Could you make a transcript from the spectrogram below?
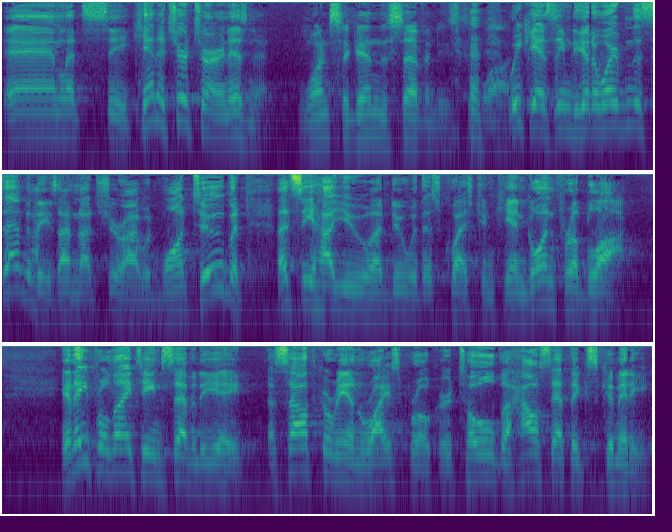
And let's see. Ken, it's your turn, isn't it? Once again, the 70s. The. We can't seem to get away from the 70s. I'm not sure I would want to, but let's see how you uh, do with this question, Ken. Going for a block. In April 1978, a South Korean rice broker told the House Ethics Committee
